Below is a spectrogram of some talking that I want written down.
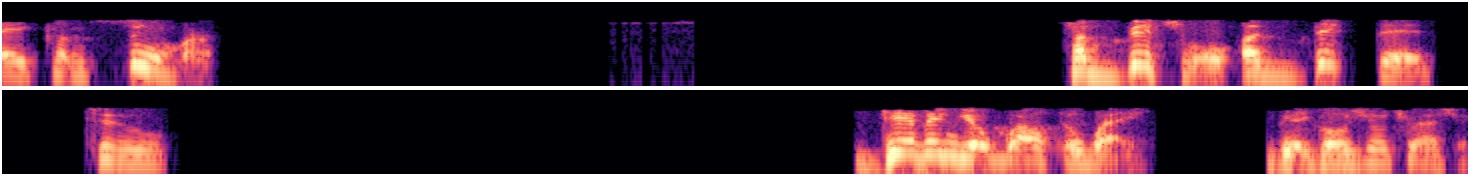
a consumer, habitual, addicted to giving your wealth away, there goes your treasure.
